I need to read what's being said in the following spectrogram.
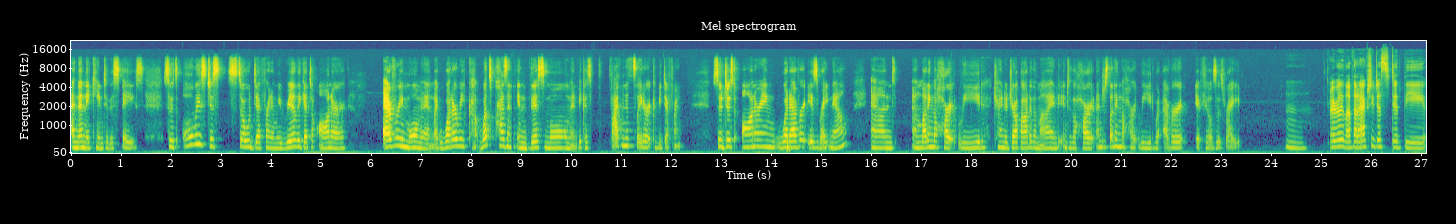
and then they came to the space. So it's always just so different and we really get to honor every moment like what are we what's present in this moment because 5 minutes later it could be different. So just honoring whatever is right now and and letting the heart lead, trying to drop out of the mind into the heart and just letting the heart lead whatever it feels is right. Mm. I really love that. I actually just did the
